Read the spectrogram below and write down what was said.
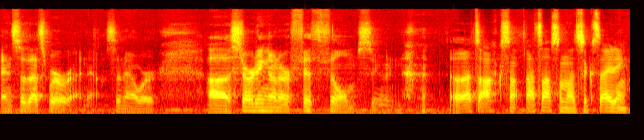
And so that's where we're at now. So now we're uh, starting on our fifth film soon. oh, that's awesome! That's awesome. That's exciting.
